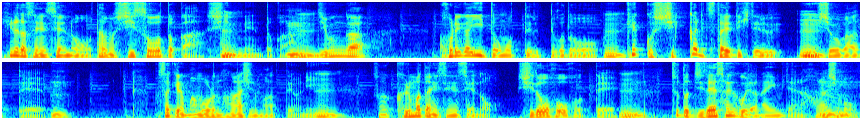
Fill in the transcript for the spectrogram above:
日向先生の多分思想とか信念とか、自分がこれがいいと思ってるってことを、うん。結構しっかり伝えてきてる印象があって、うん。さっきの守の話にもあったように、うん。その車谷先生の指導方法って、ちょっと時代錯誤じゃないみたいな話も、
